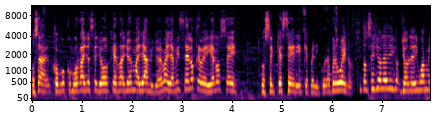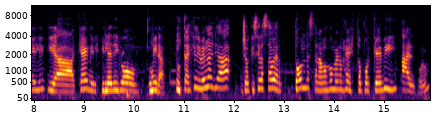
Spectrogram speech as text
O sea, ¿cómo, ¿cómo rayos sé yo qué rayos es Miami? Yo de Miami sé lo que veía, no sé. No sé en qué serie, en qué película, pero bueno. Entonces yo le digo, yo le digo a Milly y a Kenny y le digo, mira, ustedes que viven allá, yo quisiera saber dónde será más o menos esto, porque vi algo, ¿no?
